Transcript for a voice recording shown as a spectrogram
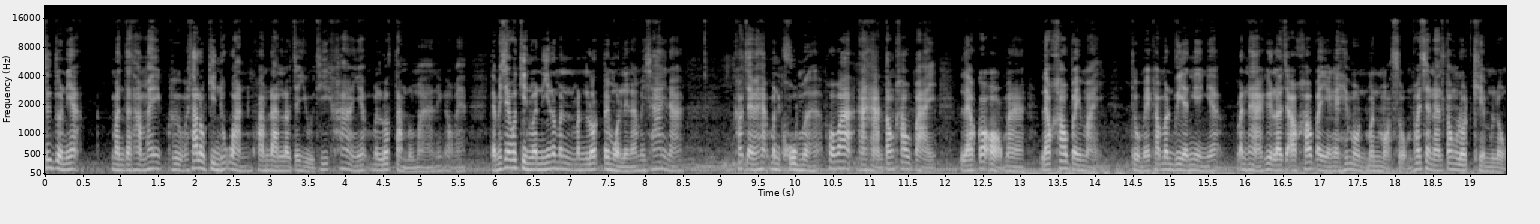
ซึ่งตัวเนี้ยมันจะทำให้คือถ้าเรากินทุกวันความดันเราจะอยู่ที่ค่าอย่างเงี้ยมันลดต่ำลงมานึกออกไหมแต่ไม่ใช่ว่ากินวันนี้แล้วมันมันลดไปหมดเลยนะ ไม่ใช่นะ เข้าใจไหมฮะมันคุมอะฮะเพราะว่าอาหารต้องเข้าไป แล้วก็ออกมาแล้วเข้าไปใหม่ ถูกไหมครับ มันเวียนอย่างเงี้ย ปัญหาคือเราจะเอาเข้าไปยังไงให้มันมันเหมาะสม เพราะฉะนั้นต้องลดเค็มลง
